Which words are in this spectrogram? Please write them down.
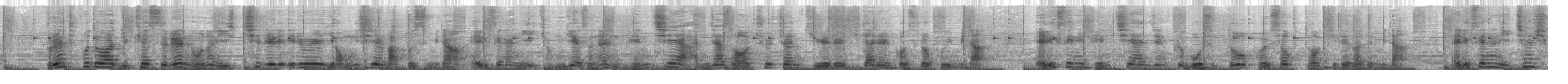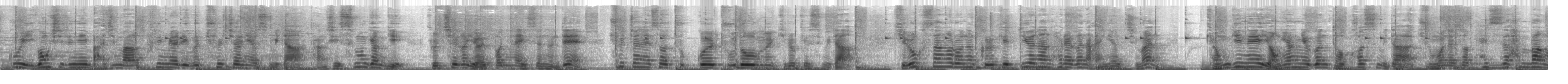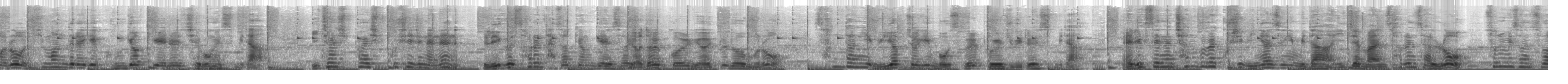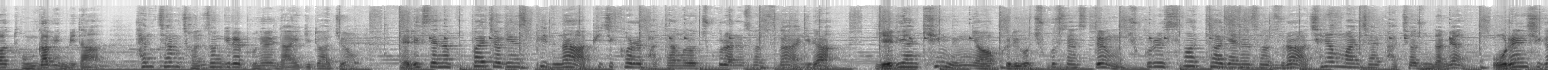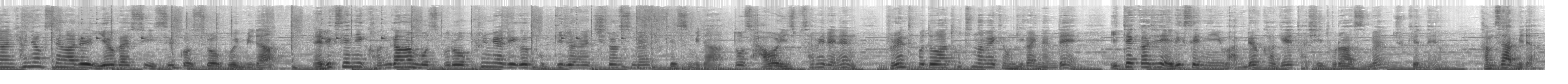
브렌트포드와 뉴캐슬은 오는 27일 일요일 0시에 맞붙습니다. 에릭센은 이 경기에서는 벤치에 앉아서 출전 기회를 기다릴 것으로 보입니다. 에릭센이 벤치에 앉은 그 모습도 벌써부터 기대가 됩니다. 에릭센은 2019-20 시즌이 마지막 프리미어리그 출전이었습니다. 당시 20경기, 교체가 10번이나 있었는데 출전해서 2골 2도움을 기록했습니다. 기록상으로는 그렇게 뛰어난 활약은 아니었지만 경기 내 영향력은 더 컸습니다. 중원에서 패스 한 방으로 팀원들에게 공격 기회를 제공했습니다. 2018-19 시즌에는 리그 35경기에서 8골 12도움으로 상당히 위협적인 모습을 보여주기도 했습니다. 에릭센은 1992년생입니다. 이제 만 30살로 손미 선수와 동갑입니다. 한창 전성기를 보낼 나이기도 하죠. 에릭센은 폭발적인 스피드나 physical을 바탕으로 축구를 하는 선수가 아니라 예리한 킥 능력 그리고 축구 센스 등 축구를 스마트하게 하는 선수라 체력만 잘 받쳐준다면 오랜 시간 현역 생활을 이어갈 수 있을 것으로 보입니다. 에릭센이 건강한 모습으로 프리미어리그 복귀전을 치렀으면 좋겠습니다. 또 4월 23일에는 브렌트포드와 토트넘의 경기가 있는데 이때까지 에릭센이 완벽하게 다시 돌아왔으면 좋겠네요. 감사합니다.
